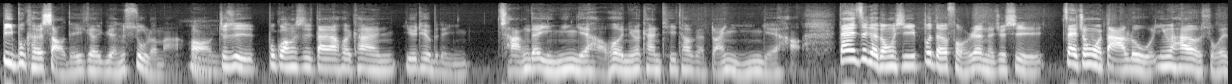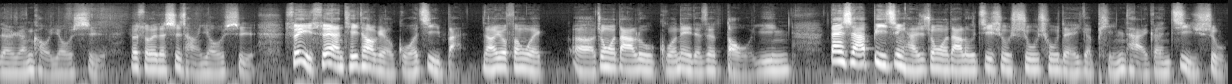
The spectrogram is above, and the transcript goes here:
必不可少的一个元素了嘛？哦，嗯、就是不光是大家会看 YouTube 的影长的影音也好，或者你会看 TikTok 的短影音也好，但是这个东西不得否认的，就是在中国大陆，因为它有所谓的人口优势，有所谓的市场优势，所以虽然 TikTok 有国际版，然后又分为呃中国大陆国内的这个抖音。但是它毕竟还是中国大陆技术输出的一个平台跟技术，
